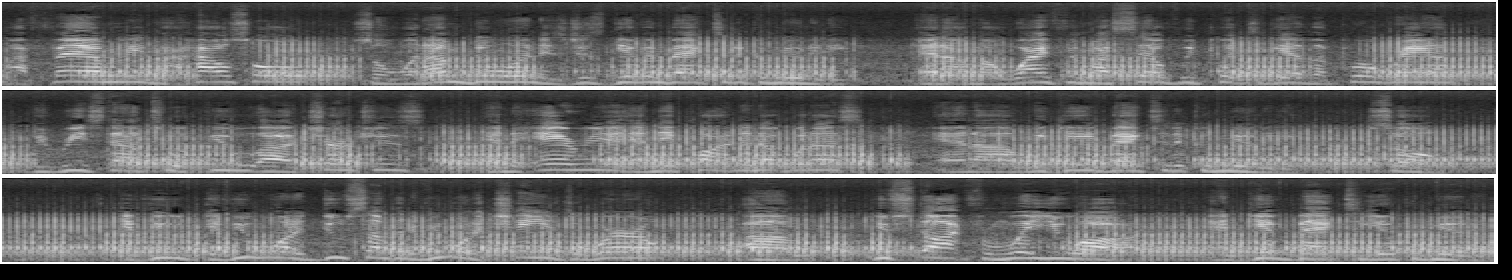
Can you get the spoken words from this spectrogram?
my family, my household. So what I'm doing is just giving back to the community. And uh, my wife and myself, we put together a program. We reached out to a few uh, churches in the area, and they partnered up with us and uh, we gave back to the community. So if you if you want to do something, if you want to change the world, um, you start from where you are and give back to your community.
